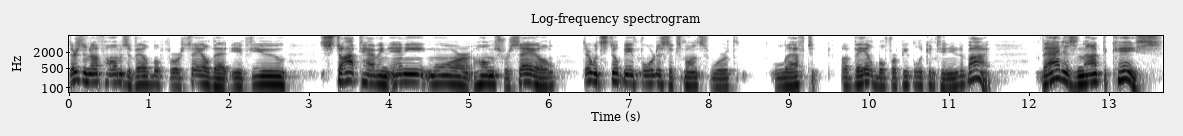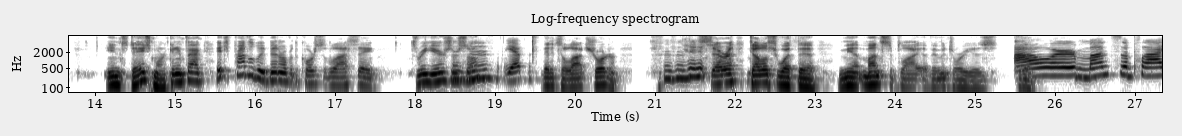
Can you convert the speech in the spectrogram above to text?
there's enough homes available for sale that if you stopped having any more homes for sale, there would still be four to six months worth left available for people to continue to buy. That is not the case in today's market. In fact, it's probably been over the course of the last, say, three years or mm-hmm. so. Yep. That it's a lot shorter. Sarah, tell us what the month supply of inventory is our month supply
